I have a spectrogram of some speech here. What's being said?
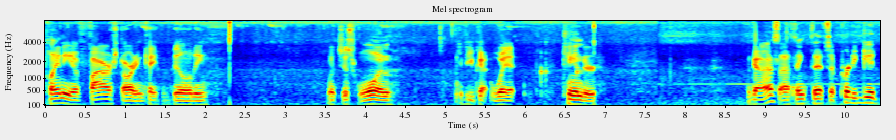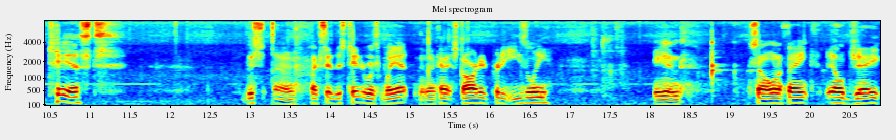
plenty of fire starting capability with just one if you've got wet tinder. Guys, I think that's a pretty good test. This, uh, like I said, this tinder was wet and I got it started pretty easily. And so I want to thank LJ.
